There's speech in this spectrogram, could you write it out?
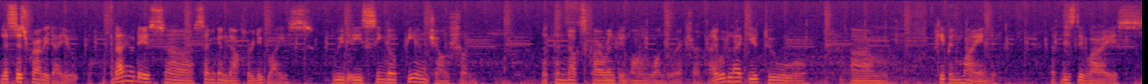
let's describe a diode. Diode is a semiconductor device with a single PN junction that conducts current in only one direction. I would like you to um, keep in mind that this device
